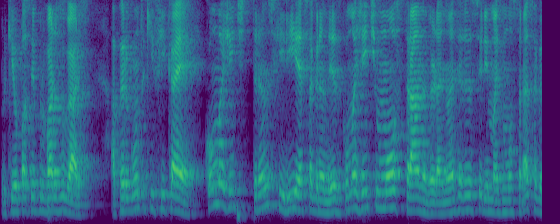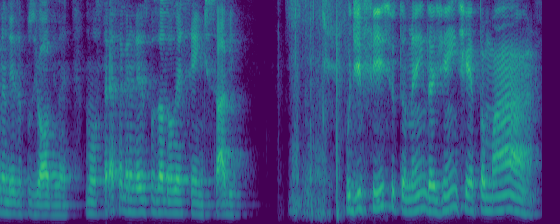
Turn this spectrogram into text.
Porque eu passei por vários lugares. A pergunta que fica é como a gente transferir essa grandeza, como a gente mostrar, na verdade, não é transferir, mas mostrar essa grandeza para os jovens, né? Mostrar essa grandeza para os adolescentes, sabe? O difícil também da gente é tomar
